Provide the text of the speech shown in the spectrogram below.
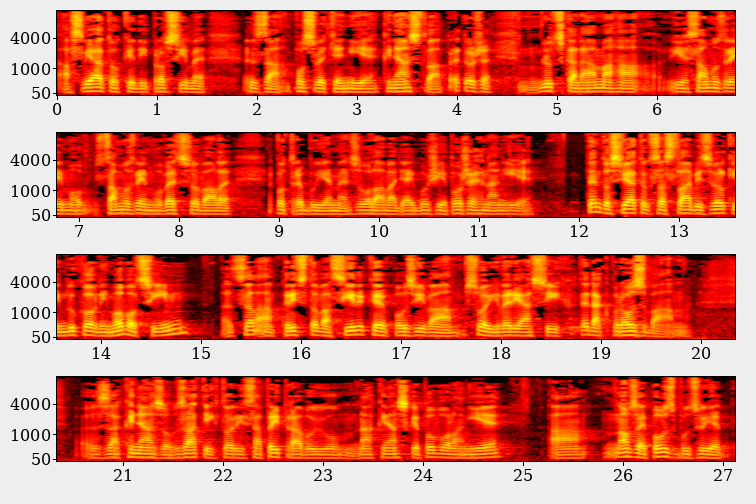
a sviatok, kedy prosíme za posvetenie kňastva, pretože ľudská námaha je samozrejmo, samozrejmo vecov, ale potrebujeme zvolávať aj Božie požehnanie. Tento sviatok sa slávi s veľkým duchovným ovocím. Celá Kristova církev pozýva svojich veriacich teda k prozbám za kňazov, za tých, ktorí sa pripravujú na kňazské povolanie a naozaj povzbudzuje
